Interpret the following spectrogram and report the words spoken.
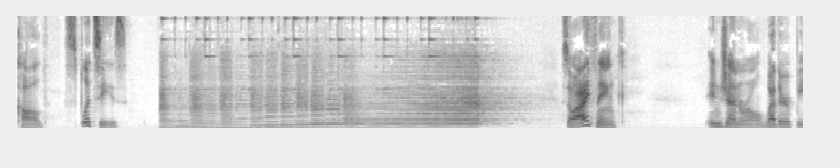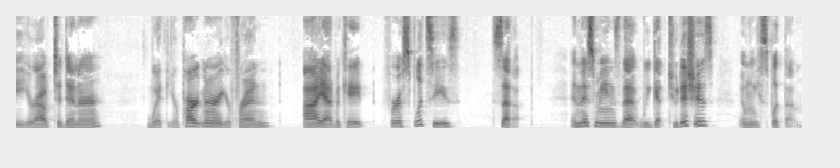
called Splitsies. So I think, in general, whether it be you're out to dinner with your partner, your friend, I advocate for a splitsies setup. And this means that we get two dishes and we split them.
